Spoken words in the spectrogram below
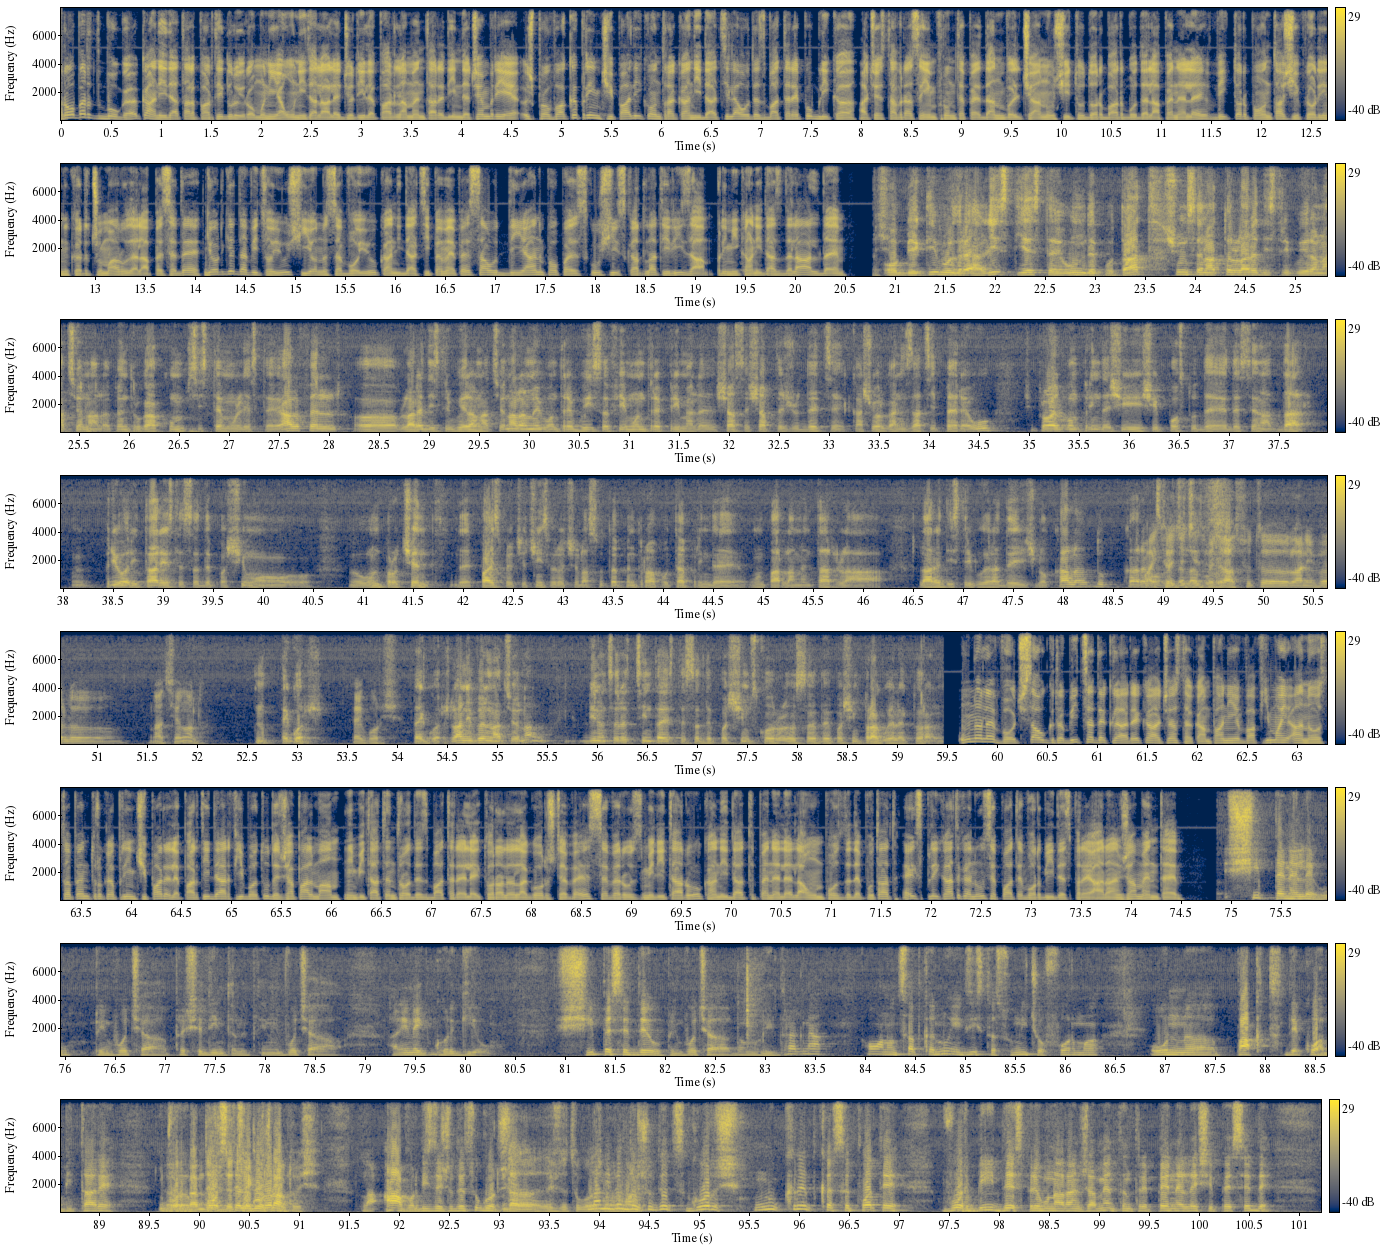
Robert Bugă, candidat al Partidului România Unită la alegerile parlamentare din decembrie, își provoacă principalii contracandidații la o dezbatere publică. Acesta vrea să înfrunte pe Dan Vâlceanu și Tudor Barbu de la PNL, Victor Ponta și Florin Cârciumaru de la PSD, Gheorghe Davițoiuș și Ion Săvoiu, candidații PMP, sau Dian Popescu și Scarlat Iriza, primii candidați de la ALDE. Obiectivul realist este un deputat și un senator la redistribuirea națională, pentru că acum sistemul este altfel. Uh, la redistribuirea națională noi vom trebui să fim între primele 6-7 județe ca și organizații PRU și probabil vom prinde și, și postul de, de senat. Dar uh, prioritar este să depășim o, un procent de 14-15% pentru a putea prinde un parlamentar la la redistribuirea de aici locală, după care... 14-15% la, la nivel uh, național? Nu, pe Gorj. Pe Gorj. Pe Gorj. La nivel național, bineînțeles, ținta este să depășim, scor, să depășim pragul electoral. Unele voci s-au grăbit să declare că această campanie va fi mai anostă pentru că principalele partide ar fi bătut deja palma. Invitat într-o dezbatere electorală la Gorj TV, Severus Militaru, candidat PNL la un post de deputat, a explicat că nu se poate vorbi despre aranjamente. Și PNL-ul prin vocea președintelui, prin vocea Alinei Gorghiu și PSD-ul, prin vocea domnului Dragnea, au anunțat că nu există sub nicio formă un uh, pact de coabitare uh, Vorbeam de județul Gorj, totuși. La, a, vorbiți de județul Gorj. Da, da, da, de județul Gorj. La nivel normal. de județ Gorj, nu cred că se poate vorbi despre un aranjament între PNL și PSD.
